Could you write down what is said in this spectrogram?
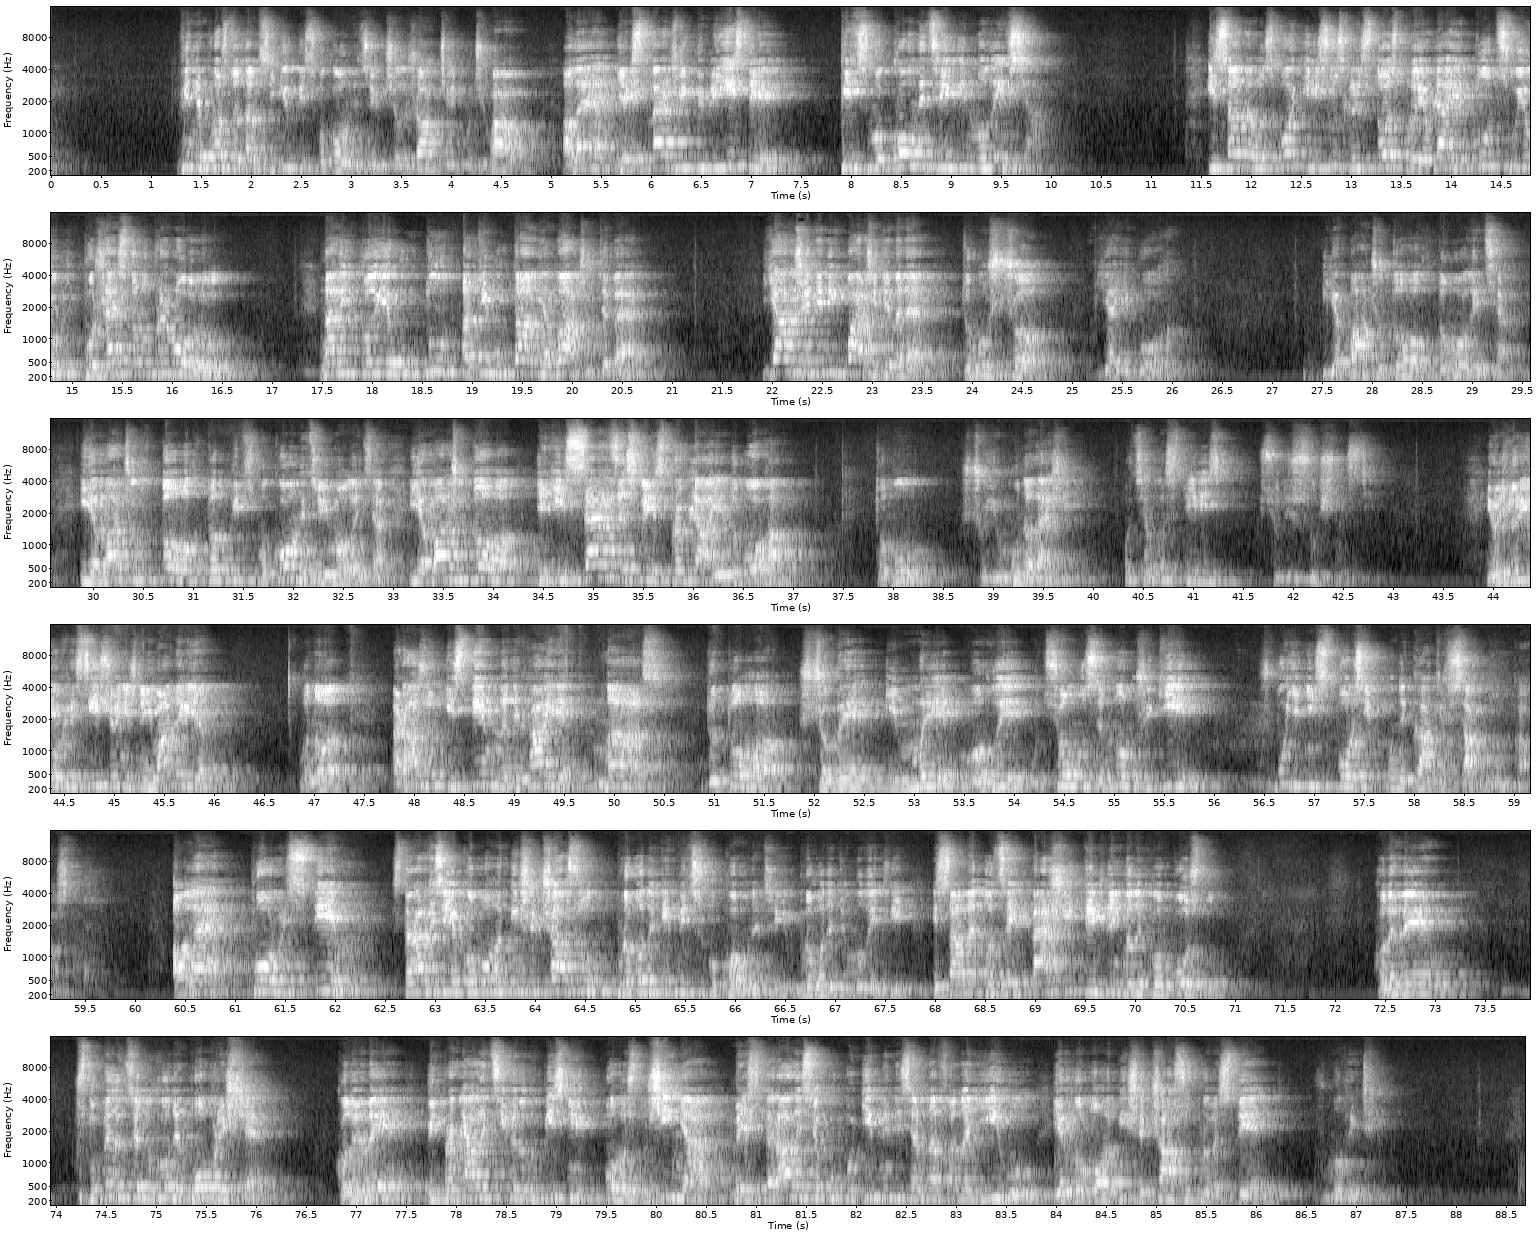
Він не просто там сидів під смоковницею, чи лежав, чи відпочивав. Але, як стверджують бібліїсти, під смоковницею він молився. І саме Господь Ісус Христос проявляє тут свою божественну природу. Навіть коли я був тут, а ти був там, я бачив тебе. Як же ти міг бачити мене? Тому що я є Бог. І я бачу того, хто молиться. І я бачу того, хто під смоковницею молиться. І я бачу того, який серце своє справляє до Бога. Тому що йому належить оця властивість всюди сущності. І ось доріг Христі сьогоднішнє Євангеліє, воно разом із тим надихає нас до того, щоб і ми могли у цьому земному житті в будь-який спосіб уникати всякого лукавства. Але поруч з тим старатися якомога більше часу проводити під смоковницею, проводити в молитві. І саме оцей перший тиждень Великого посту, коли ми вступили в це духовне поприще, коли ми відправляли ці великопісні богослужіння, ми старалися уподібнитися на Фанаїлу, якомога більше часу провести в молитві.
